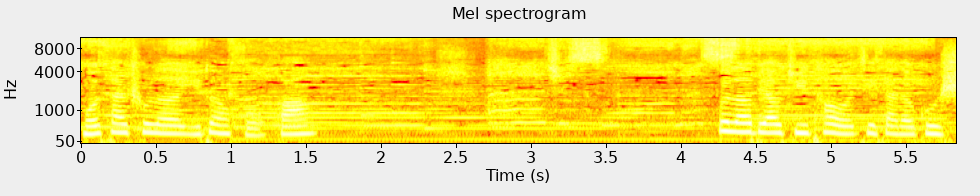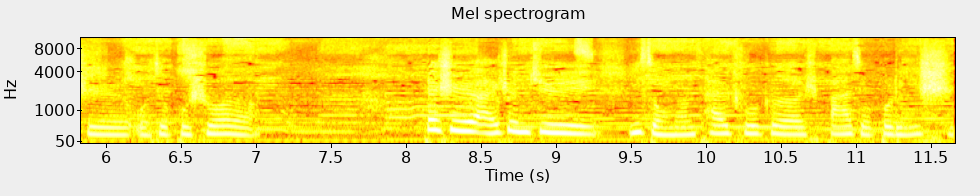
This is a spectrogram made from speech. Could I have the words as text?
摩擦出了一段火花。为了不要剧透，接下来的故事我就不说了。但是癌症剧，你总能猜出个八九不离十。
